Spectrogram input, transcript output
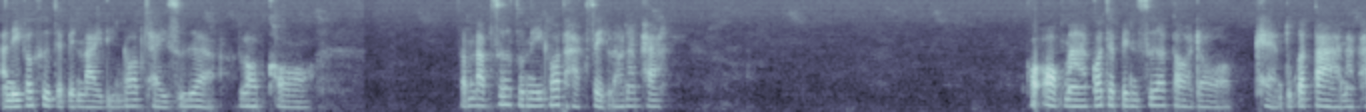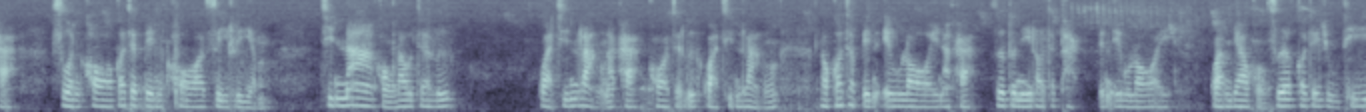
อันนี้ก็คือจะเป็นลายดินรอบชายเสื้อ รอบคอสำหรับเสื้อตัวนี้ก็ถักเสร็จแล้วนะคะ ก็ออกมาก็จะเป็นเสื้อต่อดอกแขนตุ๊กตานะคะ ส่วนคอก็จะเป็นคอสี่เหลี่ยม ชิ้นหน้าของเราจะลึก กว่าชิ้นหลังนะคะ คอจะลึกกว่าชิ้นหลังเราก็จะเป็นเอวลอยนะคะ เสื้อตัวนี้เราจะถักเป็นเอวลอย ความยาวของเสื้อก็จะอยู่ที่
